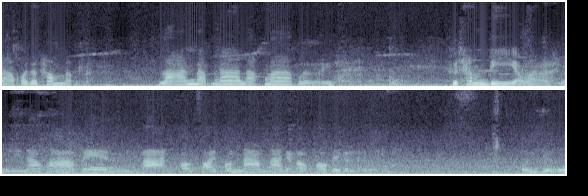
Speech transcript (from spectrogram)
ดาวเขาจะทำแบบร้านแบบน่ารักมากเลย คือทำดีอะว่างั้นเถอะนี่นะคะเป็นร้านข้าวซอยต้นน้ำนะ เดี๋ยวเราเข้าไปกันเลย คนเยอะ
